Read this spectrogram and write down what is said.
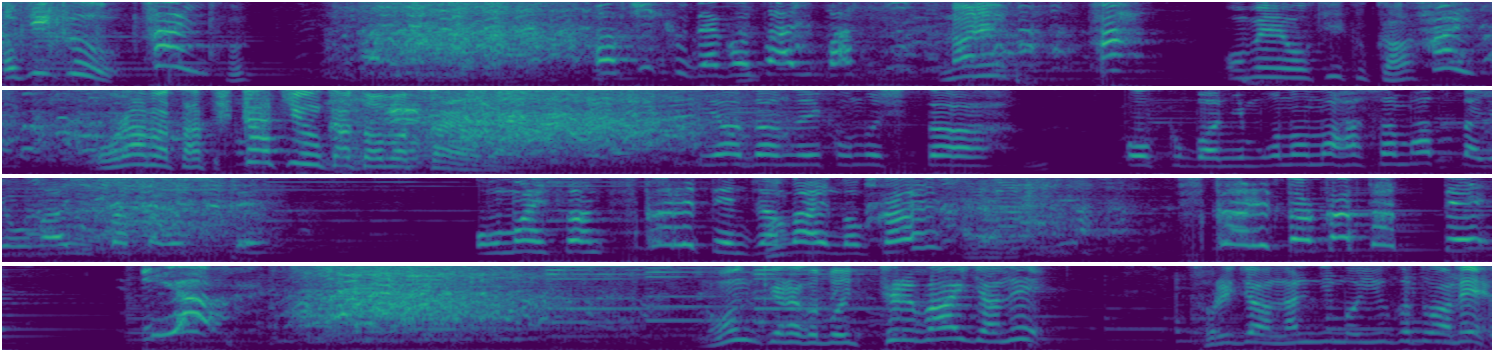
おきく。はい。おきくでございます。何？は？おめえおきくか？はい。おらまたピカチュウかと思ったよ。やだねこの人。奥歯に物の挟まったような言い方をして。お前さん疲れてんじゃないのかい？疲れた方っていや。のんきなこと言ってる場合じゃねえそれじゃあ何にも言うことはねえ。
